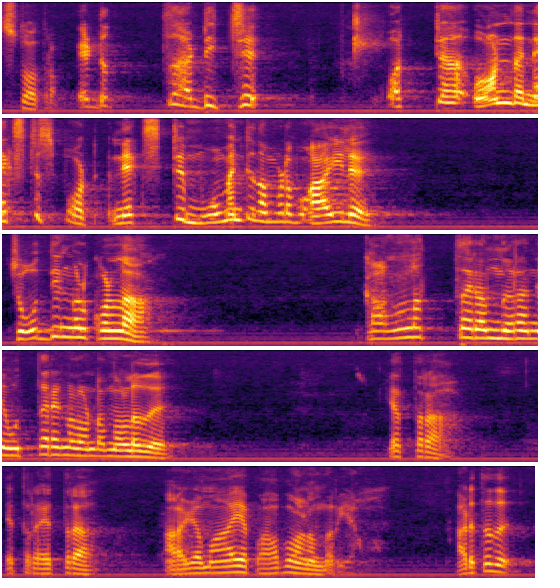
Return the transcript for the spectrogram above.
സ്തോത്രം. എടുത്തടിച്ച് ഒറ്റ on the next spot next moment നമ്മുടെ വായിൽ ചോദ്യങ്ങൾക്കുള്ള കള്ളത്തരം നിറഞ്ഞ ഉത്തരങ്ങളുണ്ടെന്നുള്ളത് എത്ര എത്ര എത്ര ആഴമായ പാപമാണെന്നറിയാമോ? അടുത്തത്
